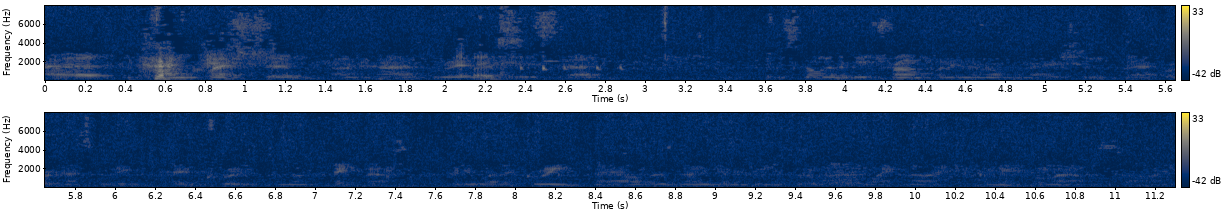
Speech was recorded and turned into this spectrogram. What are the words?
Uh, one question I have really Close. is uh, it's not going to be Trump winning the nomination, therefore it has to be Ted Cruz, and I think that's pretty well agreed now. There's no going to be sort of a white knight coming from outside.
